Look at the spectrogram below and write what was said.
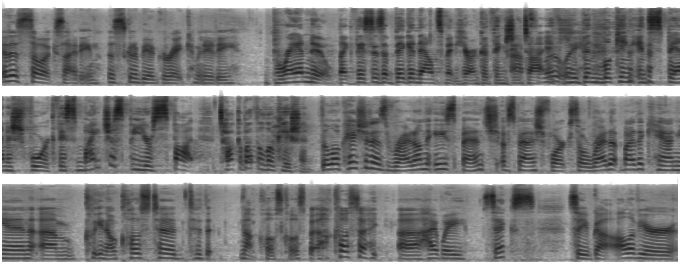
It is so exciting. This is going to be a great community brand new. Like this is a big announcement here on Good Things Utah. Absolutely. If you've been looking in Spanish Fork, this might just be your spot. Talk about the location. The location is right on the east bench of Spanish Fork, so right up by the canyon. Um, you know, close to, to the not close, close, but close to uh, Highway 6. So you've got all of your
